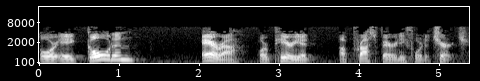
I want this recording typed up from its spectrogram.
or a golden era or period of prosperity for the church.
